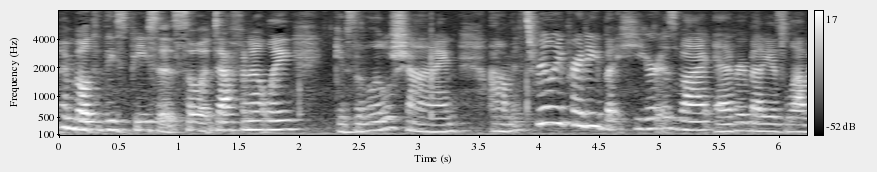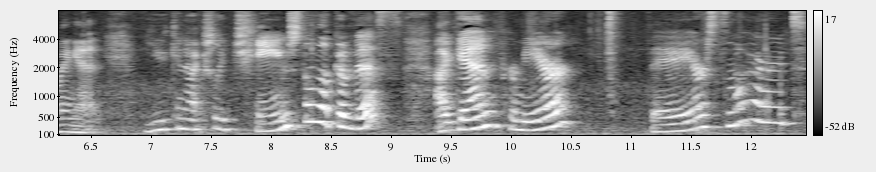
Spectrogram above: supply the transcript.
in both of these pieces. So it definitely gives a little shine. Um, it's really pretty, but here is why everybody is loving it. You can actually change the look of this. Again, Premier, they are smart.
